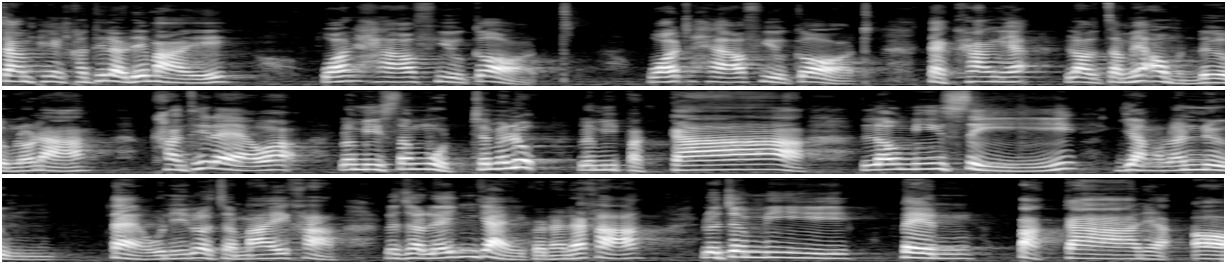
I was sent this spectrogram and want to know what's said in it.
จำเพลงครั้งที่เราได้ไหม What have you got What have you got แต่ครั้งนี้เราจะไม่เอาเหมือนเดิมแล้วนะ ครั้งที่แล้วอะเรามีสมุดใช่ไหมลูก เรามีปากกา เรามีสีอย่างละหนึ่ง แต่วันนี้เราจะไม่ค่ะ เราจะเล่นใหญ่กว่านั้นนะคะ เราจะมีเป็นปากกาเนี่ยอ๋อ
